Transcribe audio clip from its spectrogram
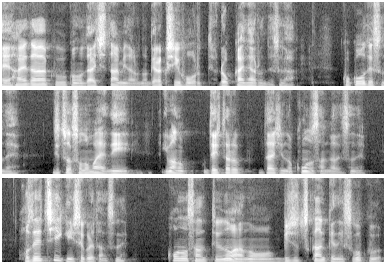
えー、羽田空港の第一ターミナルのギャラクシーホールっていう6階にあるんですがここをですね実はその前に今のデジタル大臣の河野さんがですね保税地域にしてくれたんですね。河野さんっていうのはあの美術関係にすごく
